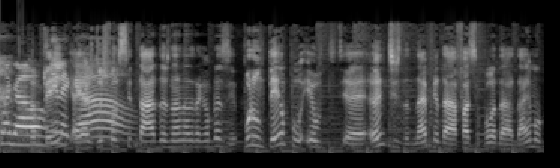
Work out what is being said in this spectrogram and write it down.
que legal. Também, Que legal. aí as duas foram citadas na, na Dragão Brasil. Por um tempo, eu, é, antes, na época da fase boa da Diamond,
